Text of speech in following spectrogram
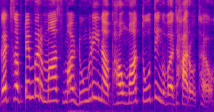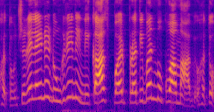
ગત સપ્ટેમ્બર માસમાં ડુંગળીના ભાવમાં તૂતિંગ વધારો થયો હતો, જેને લઈને ડુંગળીની નિકાસ પર પ્રતિબંધ મૂકવામાં આવ્યો હતો.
